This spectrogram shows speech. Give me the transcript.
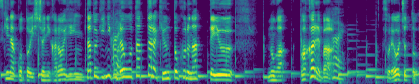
好きな子と一緒にカラオケに行った時にはい。これを歌ったらキュンとくるなっていうのが分かれば、はい。それをちょっと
